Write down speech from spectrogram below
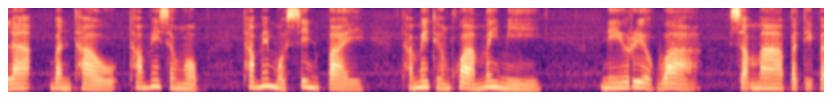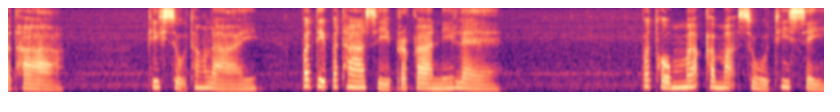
และบรรเทาทำให้สงบทำให้หมดสิ้นไปทำให้ถึงความไม่มี นี้เรียกว่าสมาปฏิปทา ภิกษุทั้งหลาย ปฏิปทาสี่ประการนี้แล ปฐมมะคมะสูตรที่สี่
